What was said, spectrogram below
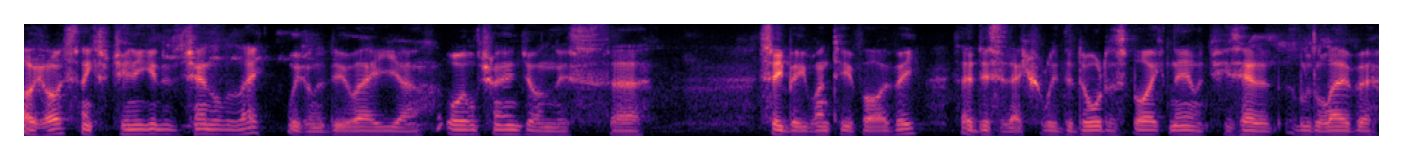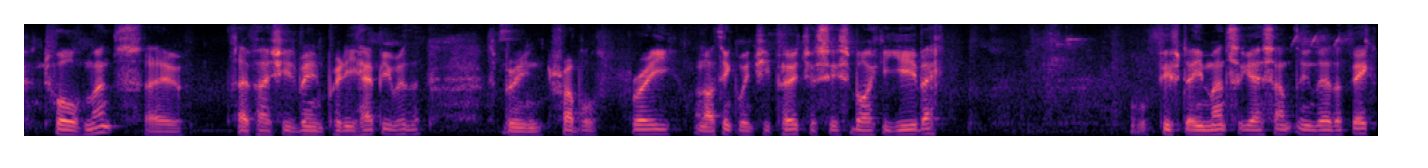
Hi guys, thanks for tuning into the channel today. We're going to do a uh, oil change on this uh, CB125E. So this is actually the daughter's bike now and she's had it a little over 12 months. So, so far she's been pretty happy with it. It's been trouble free and I think when she purchased this bike a year back, or 15 months ago, something that effect,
